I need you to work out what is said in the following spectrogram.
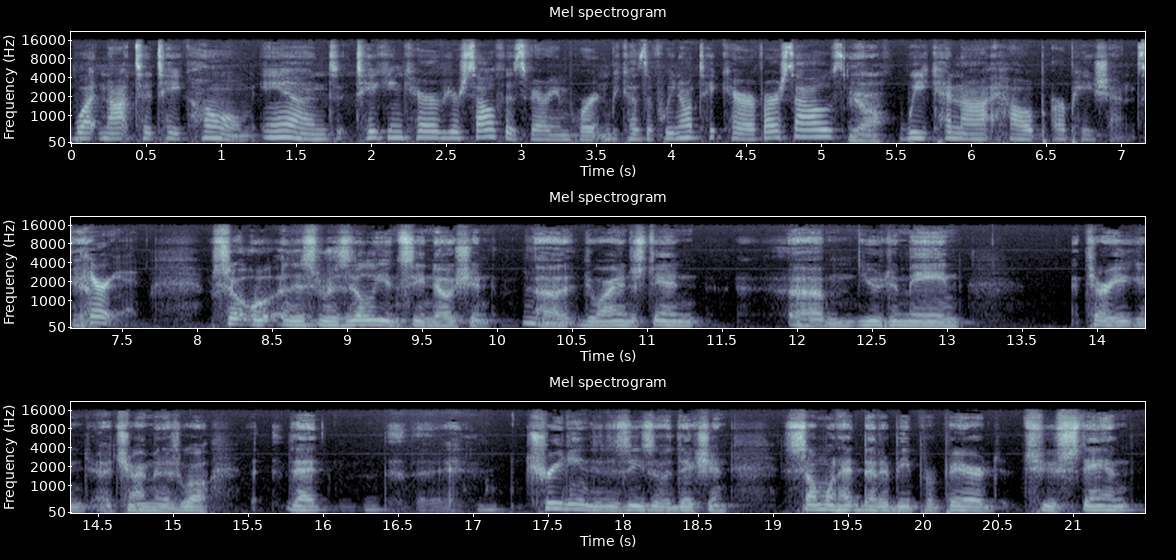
what not to take home and taking care of yourself is very important because if we don't take care of ourselves yeah. we cannot help our patients yeah. period so uh, this resiliency notion uh, mm-hmm. uh, do i understand um, you to mean, Terri, you can uh, chime in as well, that uh, treating the disease of addiction, someone had better be prepared to stand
